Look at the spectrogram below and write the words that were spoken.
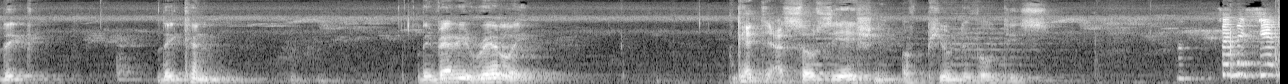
they, they can, they very rarely get the association of pure devotees. 在那些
